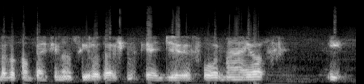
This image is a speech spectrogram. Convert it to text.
ez a kampányfinanszírozásnak egy formája. Itt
